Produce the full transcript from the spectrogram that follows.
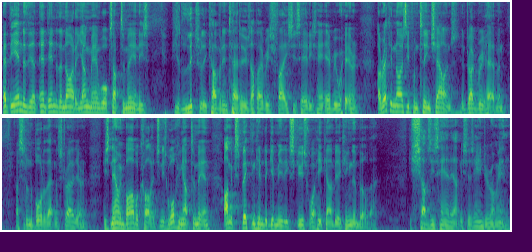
At the end of the, at the, end of the night, a young man walks up to me and he's, he's literally covered in tattoos up over his face, his head, his hand, everywhere. And I recognise him from Teen Challenge and drug rehab. And I sit on the board of that in Australia. And he's now in Bible college and he's walking up to me and I'm expecting him to give me the excuse why he can't be a kingdom builder. He shoves his hand out and he says, Andrew, I'm in.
